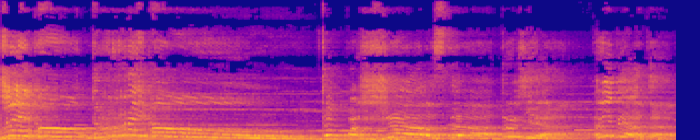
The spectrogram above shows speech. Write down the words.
Джигу-дрыгу! Да пожалуйста, друзья, ребята,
